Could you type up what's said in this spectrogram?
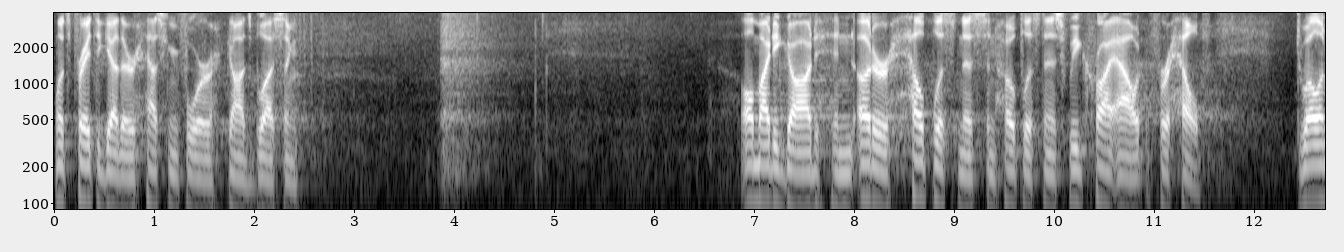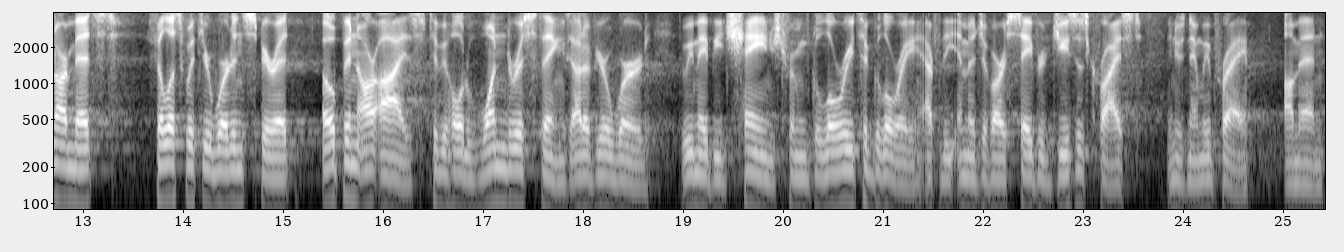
Let's pray together, asking for God's blessing. Almighty God, in utter helplessness and hopelessness, we cry out for help. Dwell in our midst, fill us with your word and spirit, open our eyes to behold wondrous things out of your word, that we may be changed from glory to glory after the image of our Savior Jesus Christ, in whose name we pray. Amen.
